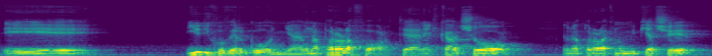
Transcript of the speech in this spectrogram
e io dico vergogna, è una parola forte, eh? nel calcio è una parola che non mi piace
